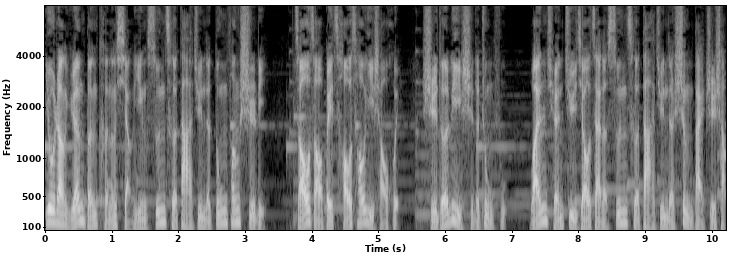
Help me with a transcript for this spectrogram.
又让原本可能响应孙策大军的东方势力早早被曹操一勺烩，使得历史的重负完全聚焦在了孙策大军的胜败之上。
